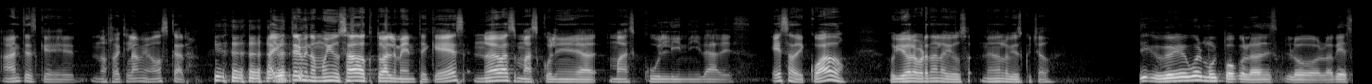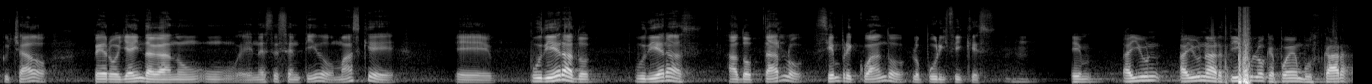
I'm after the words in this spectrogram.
antes que nos reclame Oscar. Hay un término muy usado actualmente que es nuevas masculinidad- masculinidades. ¿Es adecuado? Yo la verdad no lo había, no lo había escuchado. Sí, yo igual muy poco lo, han- lo- lo había escuchado, pero ya indagando un- un- en este sentido, más que eh, pudiera pudieras adoptarlo siempre y cuando lo purifiques. Eh, hay, un, hay un artículo que pueden buscar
